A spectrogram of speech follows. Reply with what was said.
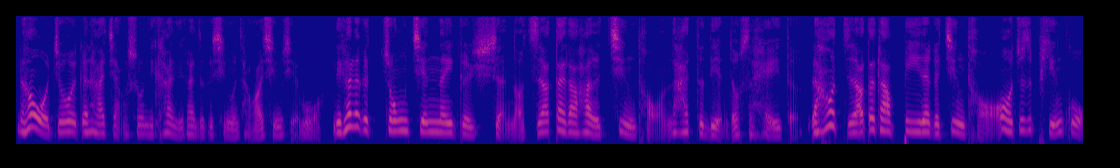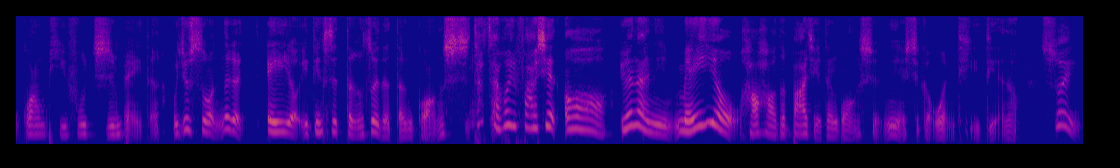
然后我就会跟他讲说：“你看，你看这个新闻谈话性节目，你看那个中间那个人哦，只要带到他的镜头，那他的脸都是黑的。然后只要带到 B 那个镜头，哦，就是苹果光皮肤之美的。我就说那个 A 有一定是得罪的灯光师，他才会发现哦，原来你没有好好的巴结灯光师，你也是个问题点哦。所以，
